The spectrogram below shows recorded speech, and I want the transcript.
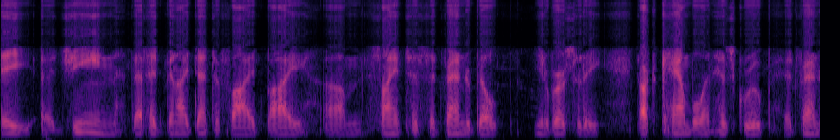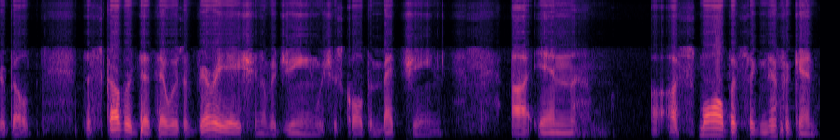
a, a gene that had been identified by um, scientists at Vanderbilt University. Dr. Campbell and his group at Vanderbilt discovered that there was a variation of a gene, which is called the MET gene, uh, in a small but significant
